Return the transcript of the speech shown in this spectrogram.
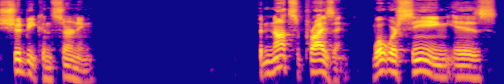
should be concerning but not surprising. What we're seeing is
